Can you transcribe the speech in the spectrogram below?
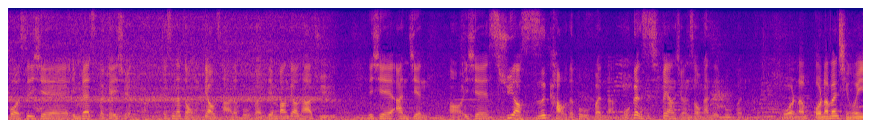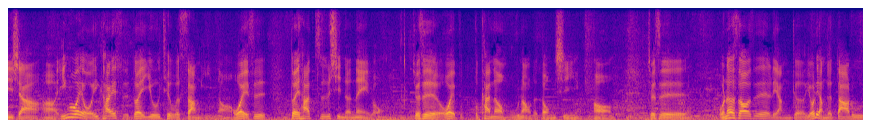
或者是一些 investigation，就是那种调查的部分，联邦调查局一些案件。哦，一些需要思考的部分呢，我个人是非常喜欢收看这一部分我能我能不能请问一下啊？因为我一开始对 YouTube 上瘾哦，我也是对他知性的内容就是我也不不看那种无脑的东西哦，就是我那时候是两个有两个大陆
